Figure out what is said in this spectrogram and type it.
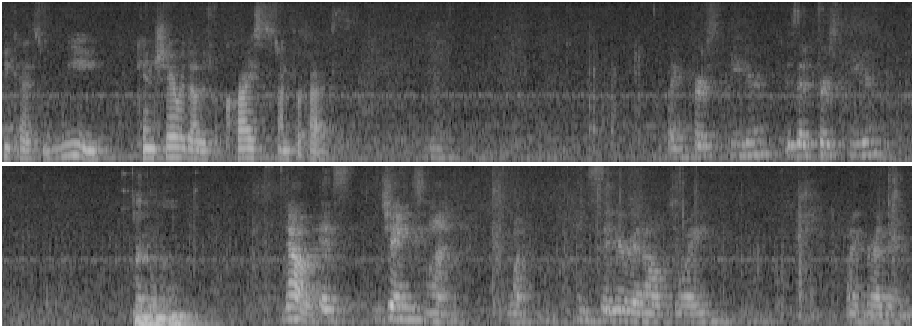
because we can share with others what Christ has done for us. Like First Peter, is it First Peter? I don't know. No, it's James one, one. Consider it all joy, my brethren.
